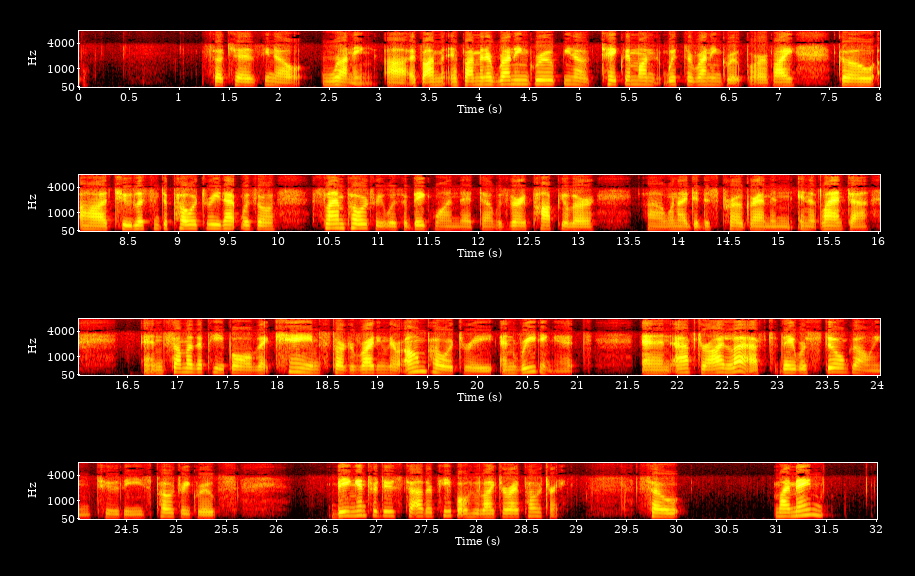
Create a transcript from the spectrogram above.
such as you know running. Uh, if I'm if I'm in a running group, you know, take them on with the running group. Or if I go uh, to listen to poetry, that was a slam poetry was a big one that uh, was very popular uh, when I did this program in in Atlanta. And some of the people that came started writing their own poetry and reading it. And after I left, they were still going to these poetry groups, being introduced to other people who like to write poetry. So my main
